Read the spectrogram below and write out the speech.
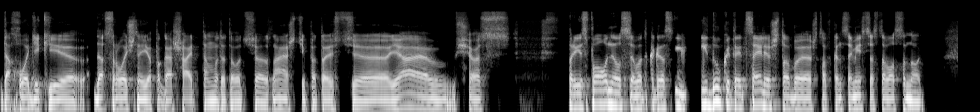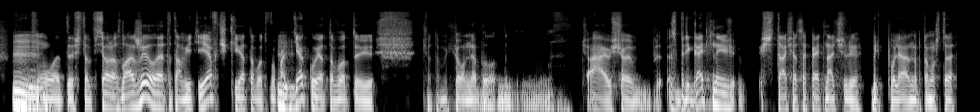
доходики, досрочно ее погашать, там вот это вот все, знаешь, типа, то есть э, я сейчас преисполнился, вот как раз иду к этой цели, чтобы, чтобы в конце месяца оставался ноль. Mm-hmm. Вот, и чтобы все разложил, это там ETF-чики, это вот в ипотеку, mm-hmm. это вот и... Что там еще у меня было? А, еще сберегательные счета сейчас опять начали быть популярны, потому что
